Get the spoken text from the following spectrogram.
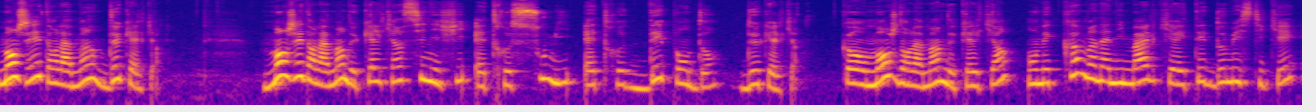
Manger dans la main de quelqu'un. Manger dans la main de quelqu'un signifie être soumis, être dépendant de quelqu'un. Quand on mange dans la main de quelqu'un, on est comme un animal qui a été domestiqué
